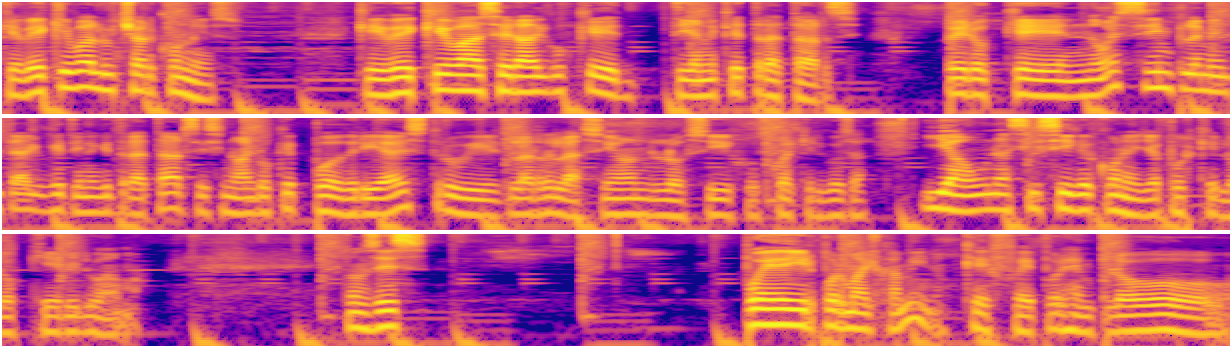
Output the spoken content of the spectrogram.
que ve que va a luchar con eso, que ve que va a ser algo que tiene que tratarse, pero que no es simplemente algo que tiene que tratarse, sino algo que podría destruir la relación, los hijos, cualquier cosa, y aún así sigue con ella porque lo quiere y lo ama. Entonces, puede ir por mal camino, que fue, por ejemplo,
